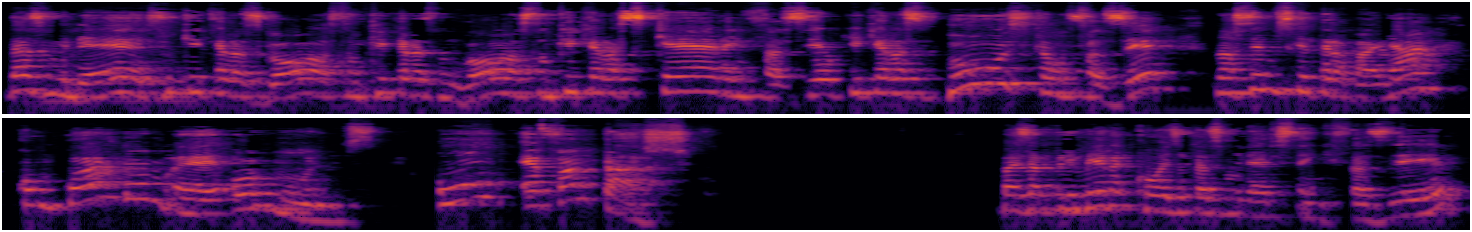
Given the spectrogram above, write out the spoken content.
das mulheres, o que, que elas gostam, o que, que elas não gostam, o que, que elas querem fazer, o que, que elas buscam fazer, nós temos que trabalhar com quatro é, hormônios. Um é fantástico. Mas a primeira coisa que as mulheres têm que fazer,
